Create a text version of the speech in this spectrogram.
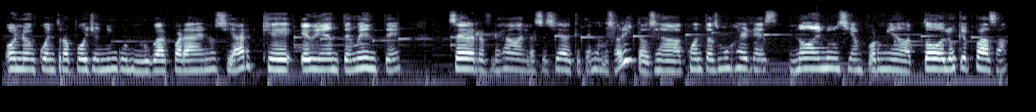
o no encuentro apoyo en ningún lugar para denunciar que evidentemente se ve reflejado en la sociedad que tenemos ahorita. O sea, cuántas mujeres no denuncian por miedo a todo lo que pasa,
